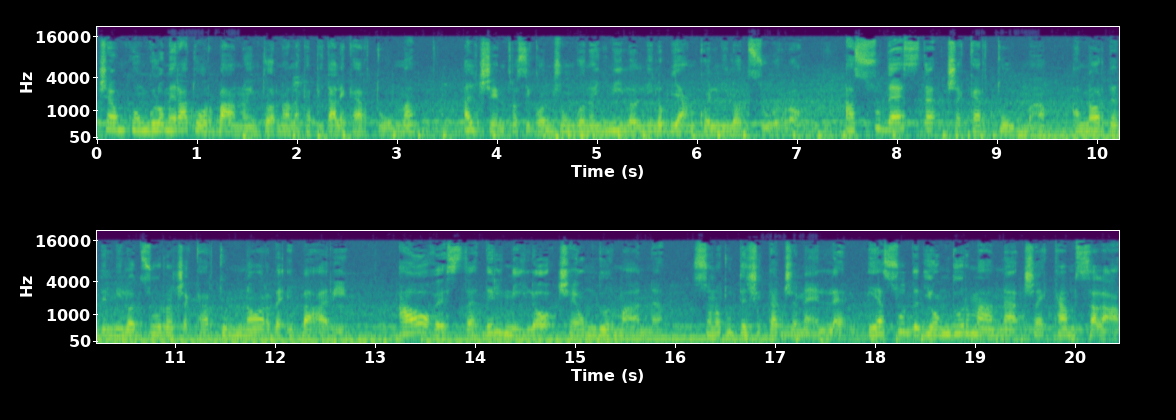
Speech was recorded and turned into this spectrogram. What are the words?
C'è un conglomerato urbano intorno alla capitale Khartoum. Al centro si congiungono il Nilo, il Nilo bianco e il Nilo azzurro. A sud-est c'è Khartoum, a nord del Nilo azzurro c'è Khartoum Nord e Bari. A ovest del Nilo c'è Omdurman. Sono tutte città gemelle e a sud di Omdurman c'è Kam Salah,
